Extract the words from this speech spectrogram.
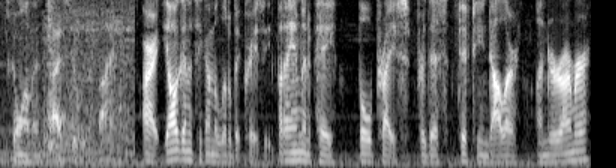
Let's go on inside, see what we can find. All right, y'all gonna think I'm a little bit crazy, but I am gonna pay full price for this $15 Under Armour.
